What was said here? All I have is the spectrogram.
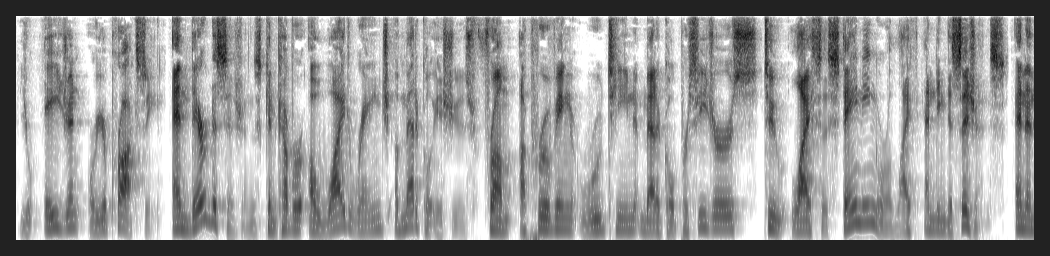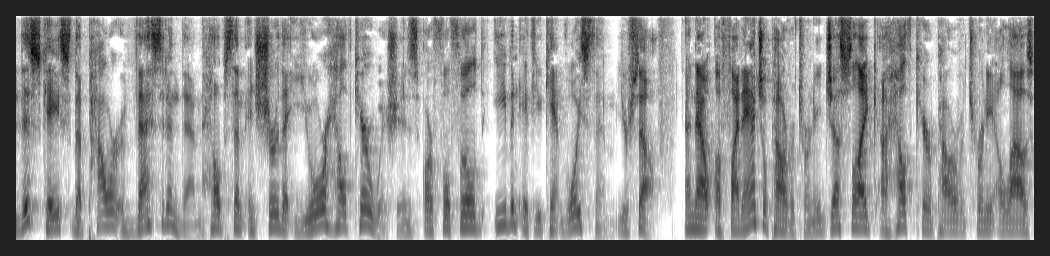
your agent or your proxy, and their decisions can cover a wide range of medical issues from approving routine medical procedures to life sustaining or life ending decisions. And in this case, the power vested in them helps them ensure that your healthcare wishes are fulfilled even if you can't voice them yourself. And now, a financial power of attorney, just like a healthcare power of attorney allows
